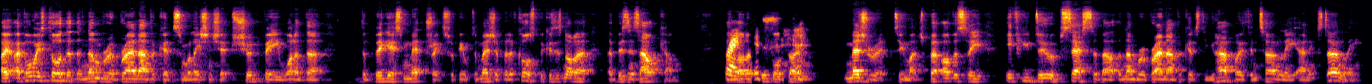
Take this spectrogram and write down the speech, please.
I, have always thought that the number of brand advocates and relationships should be one of the the biggest metrics for people to measure. But of course, because it's not a, a business outcome, right. a lot of it's... people don't measure it too much. But obviously, if you do obsess about the number of brand advocates that you have, both internally and externally,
